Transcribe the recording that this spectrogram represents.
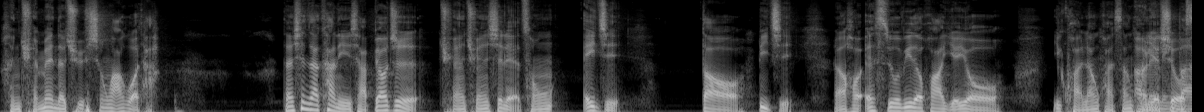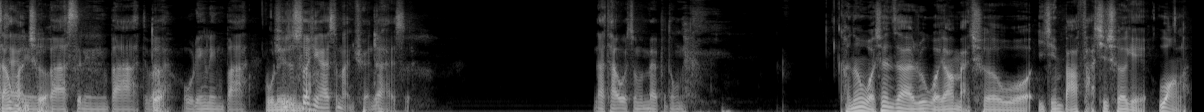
很全面的去深挖过它。但现在看了一下，标致全全系列从 A 级到 B 级，然后 SUV 的话也有一款、两款、三款，也是有三款车，八四零零八对吧？五零零八，其实车型还是蛮全的，还是。那它为什么卖不动呢？可能我现在如果要买车，我已经把法系车给忘了。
